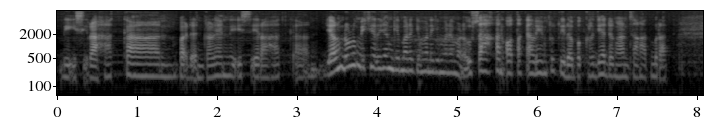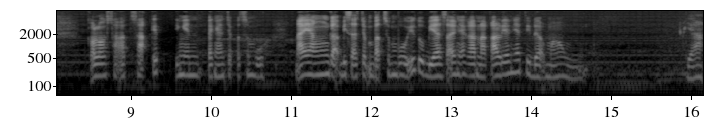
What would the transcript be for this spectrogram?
diistirahatkan badan kalian diistirahatkan. Jangan dulu mikir yang gimana gimana gimana gimana. Usahakan otak kalian itu tidak bekerja dengan sangat berat. Kalau saat sakit ingin pengen cepat sembuh. Nah yang nggak bisa cepat sembuh itu biasanya karena kaliannya tidak mau. Ya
